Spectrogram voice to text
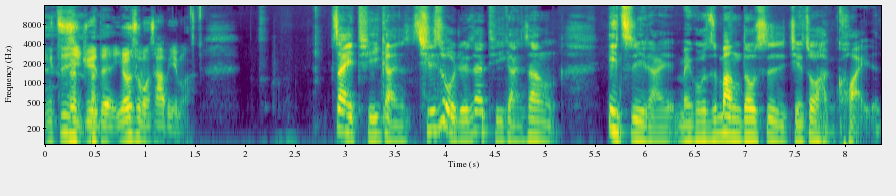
你自己觉得有什么差别吗？在体感，其实我觉得在体感上，一直以来美国之棒都是节奏很快的，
